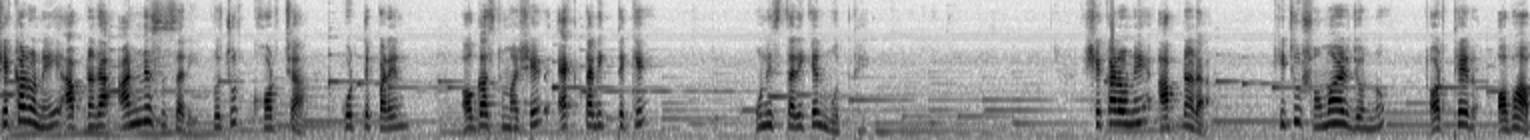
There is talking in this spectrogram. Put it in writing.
সে কারণে আপনারা আননেসেসারি প্রচুর খরচা করতে পারেন অগাস্ট মাসের এক তারিখ থেকে উনিশ তারিখের মধ্যে। সে কারণে আপনারা কিছু সময়ের জন্য অর্থের অভাব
